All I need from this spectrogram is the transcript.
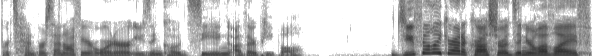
for 10% off your order using code Seeing Other People. Do you feel like you're at a crossroads in your love life?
